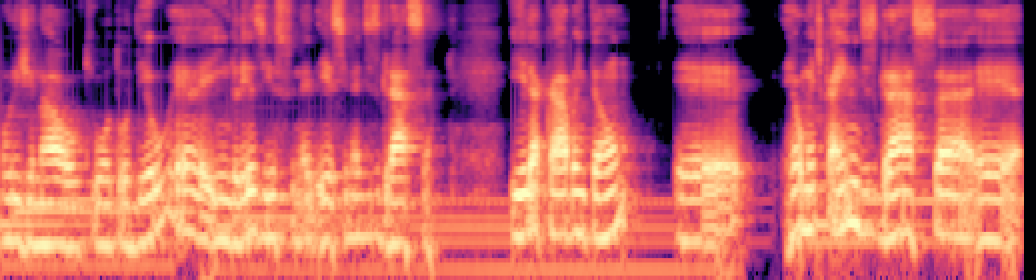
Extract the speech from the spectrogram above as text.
original que o autor deu é em inglês isso, né? Esse, né? Desgraça. E ele acaba então é, realmente caindo em desgraça, é,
